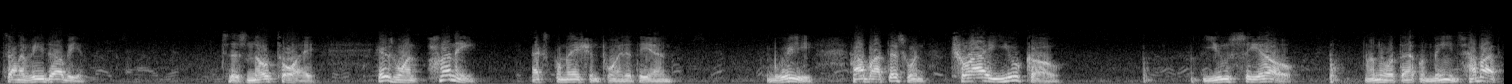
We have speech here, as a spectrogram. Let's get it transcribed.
It's on a VW. It says no toy. Here's one, honey. Exclamation point at the end. We. How about this one? Try Yuko. UCO. I don't know what that one means. How about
